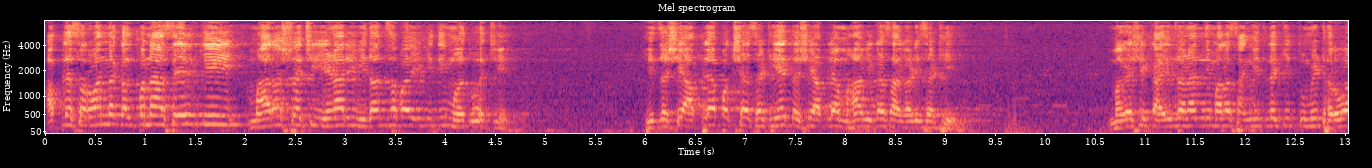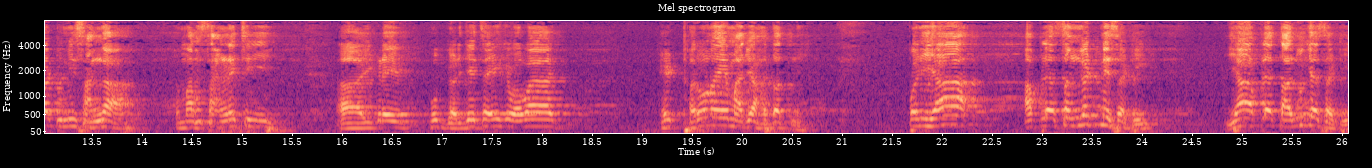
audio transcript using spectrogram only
आपल्या सर्वांना कल्पना असेल की महाराष्ट्राची येणारी विधानसभा ही किती महत्वाची आहे. ही जशी आपल्या पक्षासाठी आहे तशी आपल्या महाविकास आघाडीसाठी आहे. मग अशी काही जणांनी मला सांगितलं की तुम्ही ठरवा तुम्ही सांगा. तर मला सांगण्याची इकडे खूप गरजेचं आहे की बाबा हे ठरवणं हे माझ्या हातात नाही. पण या आपल्या संघटनेसाठी या आपल्या तालुक्यासाठी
